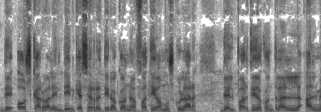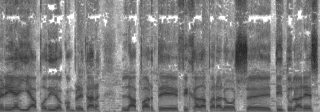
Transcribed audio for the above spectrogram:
de Óscar Valentín que se retiró con fatiga muscular del partido contra el Almería y ha podido completar la parte fijada para los eh, titulares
